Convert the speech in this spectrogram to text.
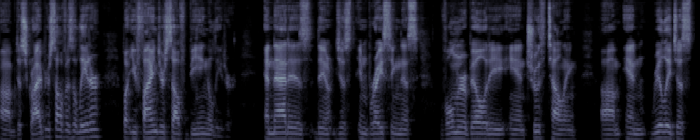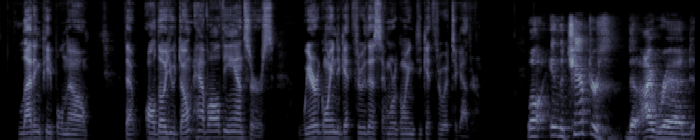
um, describe yourself as a leader but you find yourself being a leader. And that is you know, just embracing this vulnerability and truth telling um, and really just letting people know that although you don't have all the answers, we're going to get through this and we're going to get through it together. Well, in the chapters that I read,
